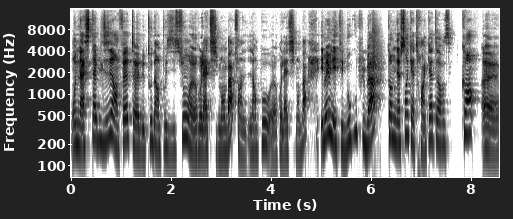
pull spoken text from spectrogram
on a stabilisé en fait le taux d'imposition euh, relativement bas, enfin l'impôt euh, relativement bas, et même il était beaucoup plus bas qu'en 1994 quand euh,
